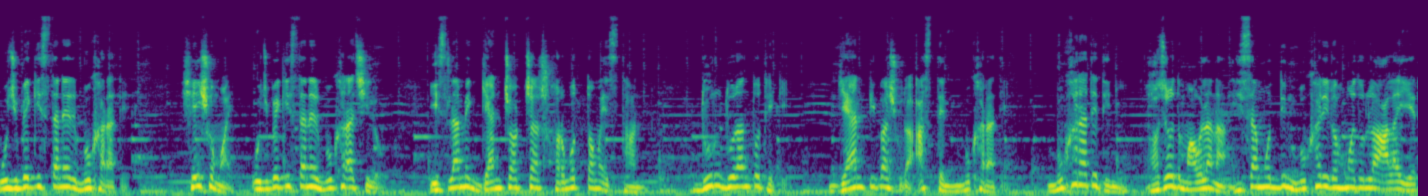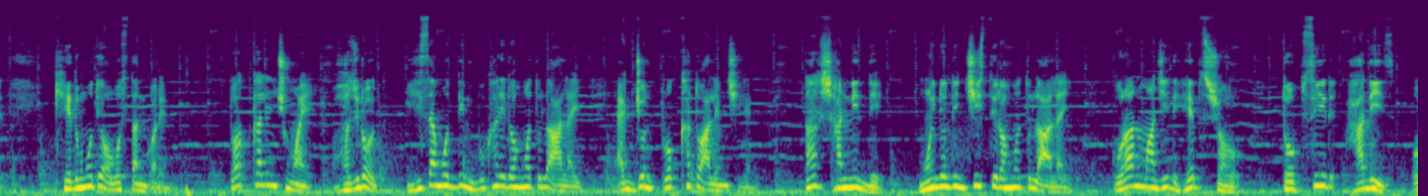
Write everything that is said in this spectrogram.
উজবেকিস্তানের বুখারাতে। সেই সময় উজবেকিস্তানের বুখারা ছিল ইসলামিক জ্ঞান চর্চার সর্বোত্তম স্থান। দূর দূরান্ত থেকে জ্ঞান পিপাসুরা আসতেন বুখারাতে। বুখারাতে তিনি হজরত মাওলানা হিসামুদ্দিন বুখারি রহমতুল্লাহ আলাইয়ের খেদমতে অবস্থান করেন। তৎকালীন সময়ে হজরত হিসামুদ্দিন বুখারি রহমতুল্লাহ আলাই একজন প্রখ্যাত আলেম ছিলেন। তার সান্নিধ্যে মঈনুদ্দিন চিস্তি রহমতুল্লাহ আলাই কোরআন মাজিদ হেফস সহ তফসির, হাদিস ও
